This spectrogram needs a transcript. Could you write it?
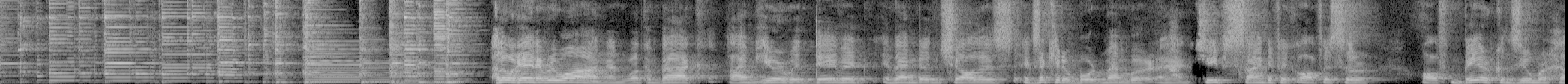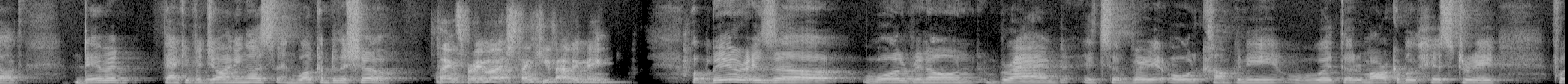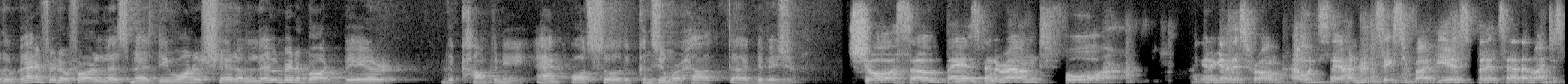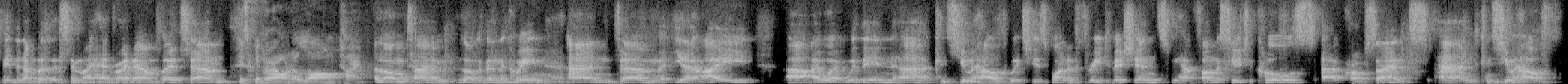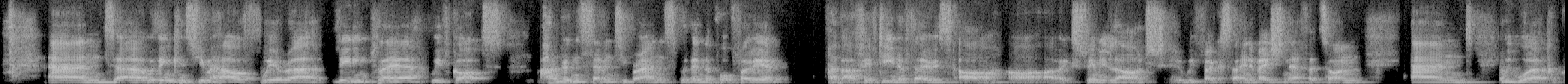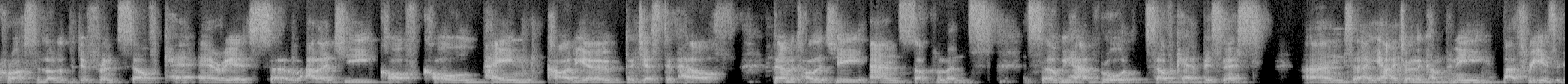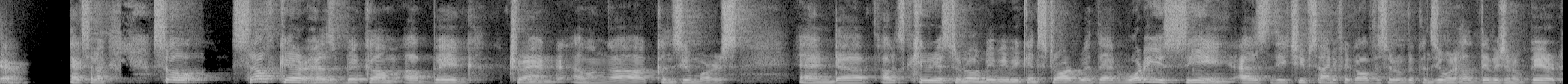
Hello again, everyone, and welcome back. I'm here with David Evendon-Challis, Executive Board Member and Chief Scientific Officer of Bayer Consumer Health. David, thank you for joining us and welcome to the show. Thanks very much. Thank you for having me. Well, Bayer is a world renowned brand, it's a very old company with a remarkable history for the benefit of our listeners, do you want to share a little bit about Bayer, the company, and also the consumer health uh, division? Sure. So Bayer's been around for, I'm going to get this wrong. I want to say 165 years, but uh, that might just be the number that's in my head right now. But um, it's been around a long time. A long time, longer than the Queen. And um, you know, I uh, I work within uh, consumer health, which is one of three divisions. We have pharmaceuticals, uh, crop science, and consumer health. And uh, within consumer health, we're a leading player. We've got 170 brands within the portfolio. About 15 of those are, are, are extremely large, who we focus our innovation efforts on. And we work across a lot of the different self care areas. So, allergy, cough, cold, pain, cardio, digestive health, dermatology, and supplements. So, we have broad self care business. And uh, yeah, I joined the company about three years ago. Excellent. So, self care has become a big trend among uh, consumers. And uh, I was curious to know, maybe we can start with that. What are you seeing as the Chief Scientific Officer of the Consumer Health Division of Bayer?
